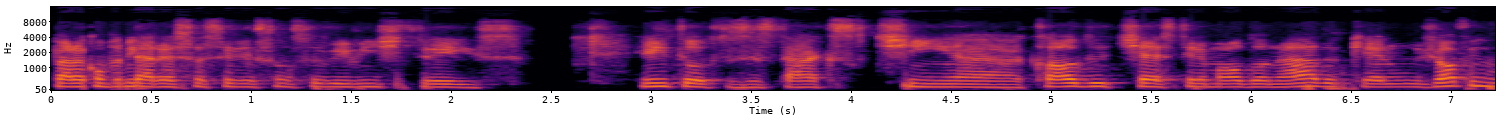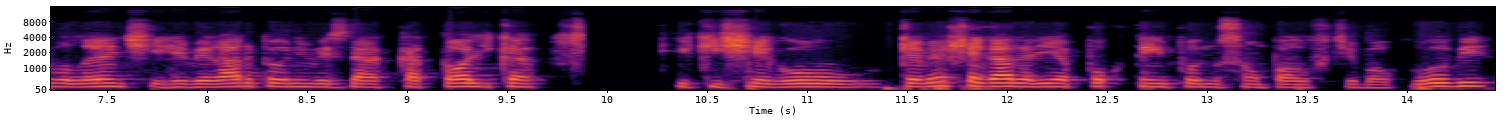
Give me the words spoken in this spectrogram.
Para complementar essa seleção sub-23, entre outros destaques, tinha Cláudio Chester Maldonado, que era um jovem volante revelado pela Universidade Católica e que chegou, que havia chegado ali há pouco tempo no São Paulo Futebol Clube.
